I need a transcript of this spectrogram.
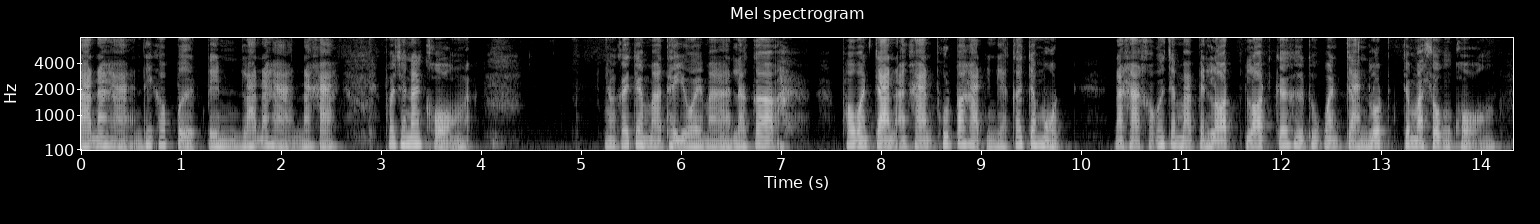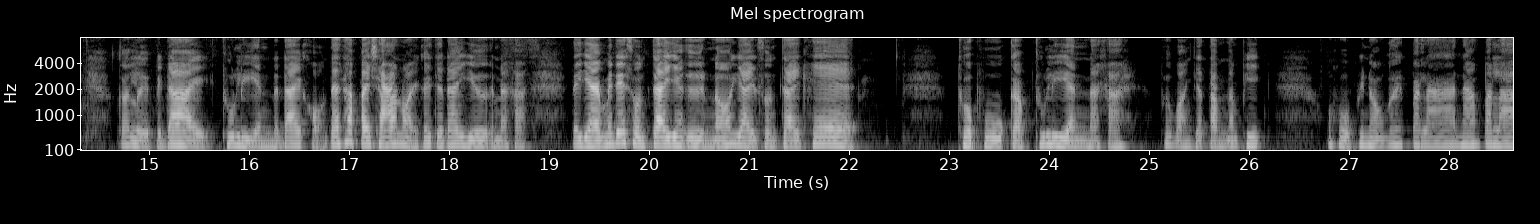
ร้านอาหารที่เขาเปิดเป็นร้านอาหารนะคะ เพราะฉะนั้นของมันก็จะมาทยอยมาแล้วก็พอวันจันทร์อังคารพุธพฤหัสอย่างเงี้ยก็จะหมด นะคะเขาก็จะมาเป็นล็อตล็อตก็คือทุกวันจันทร์รถจะมาส่งของ ก็เลยไปได้ทุเรียนได้ของ แต่ถ้าไปเช้าหน่อยก็จะได้เยอะนะคะ แต่ยายไม่ได้สนใจอย่างอื่นเนาะยายสนใจแค่ ถั่วพูกับทุเรียนนะคะ เพื่อหวังจะตำน้ำพริกโอ้โห พี่น้องก็ปลาร้าน้ำปลาร้า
